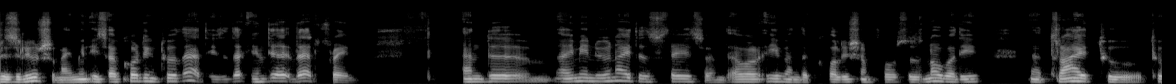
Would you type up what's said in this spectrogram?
resolution, I mean, it's according to that, is that in the, that frame. And uh, I mean, United States and our even the coalition forces, nobody uh, tried to to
